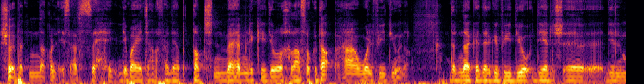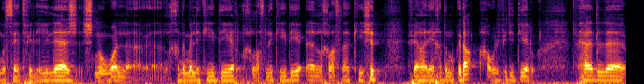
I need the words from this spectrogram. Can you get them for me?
شعبة النقل الإسعاف الصحي اللي باغي يتعرف عليها بالضبط المهام اللي كيديروا الخلاص وكذا ها هو الفيديو هنا. درنا كذلك فيديو ديال ديال المساعد في العلاج شنو هو الخدمة اللي كيدير الخلاص اللي كيدير الخلاص اللي كيشد فين غادي يخدم وكذا ها هو الفيديو ديالو. في هذا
